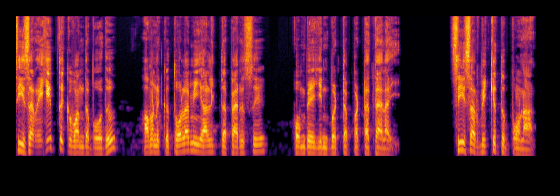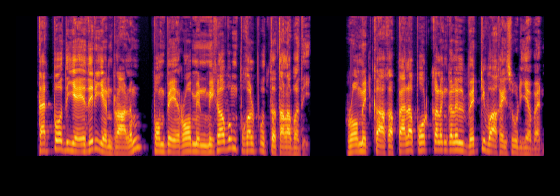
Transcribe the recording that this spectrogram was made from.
சீசர் எகிப்துக்கு வந்தபோது அவனுக்கு தொலைமை அளித்த பரிசு பொம்பேயின் வெட்டப்பட்ட தலை. சீசர் விக்கித்துப் போனான். தற்போதைய எதிரி என்றாலும் பொம்பே ரோமின் மிகவும் புகழ்பூத்த தளபதி. ரோமிற்காக பல போர்க்களங்களில் வெற்றி வாகை சூடியவன்.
